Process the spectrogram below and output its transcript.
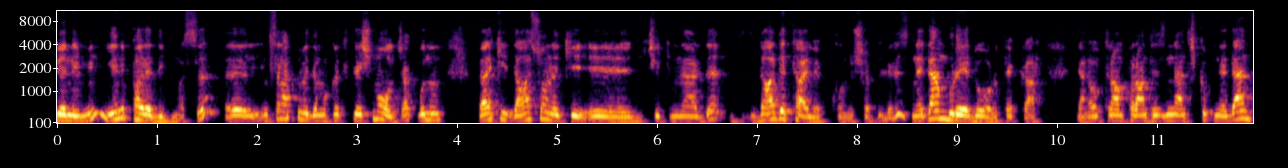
dönemin yeni paradigması e, insan hakları ve demokratikleşme olacak. Bunun belki daha sonraki e, çekimlerde daha detaylı konuşabiliriz. Neden buraya doğru tekrar yani o Trump parantezinden çıkıp neden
